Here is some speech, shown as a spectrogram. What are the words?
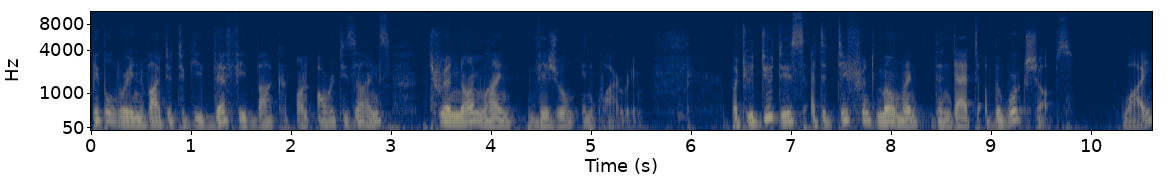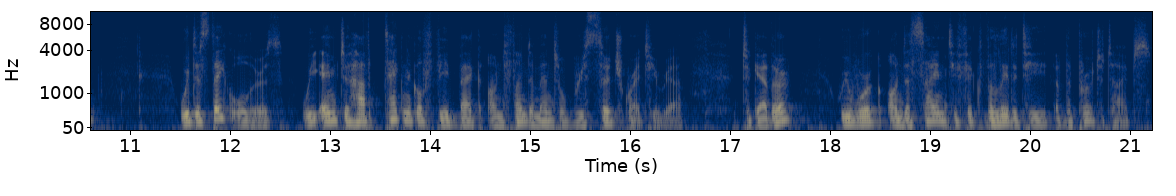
People were invited to give their feedback on our designs through an online visual inquiry. But we do this at a different moment than that of the workshops. Why? With the stakeholders, we aim to have technical feedback on fundamental research criteria. Together, we work on the scientific validity of the prototypes.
